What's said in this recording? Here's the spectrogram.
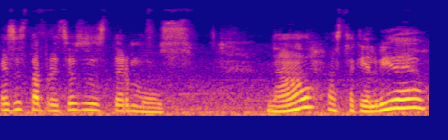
Eso está precioso, eso está hermoso. Nada, hasta aquí el video.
